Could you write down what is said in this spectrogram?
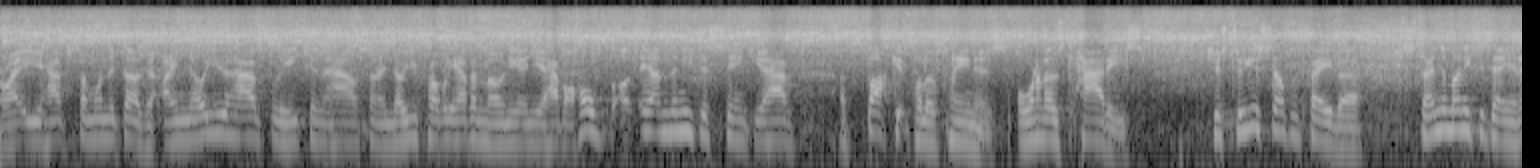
all right, you have someone that does it. I know you have bleach in the house, and I know you probably have ammonia, and you have a whole uh, underneath the sink. You have a bucket full of cleaners or one of those caddies. Just do yourself a favor, spend the money today and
